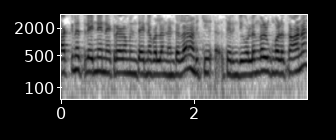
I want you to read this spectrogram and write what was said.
லக்னத்தில் என்னென்ன கிரகம் இருந்தால் என்ன பலன் என்றெல்லாம் அடித்து தெரிஞ்சு கொள்ளுங்கள். உங்களுக்கான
